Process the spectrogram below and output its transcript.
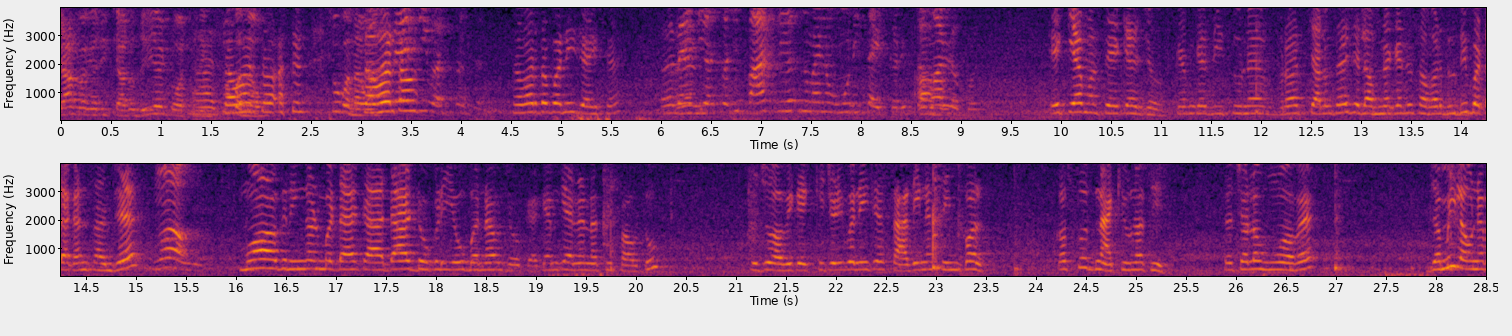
ચાર વાગ્યાથી ચાલુ થઈ જાય ટોર્ચ શું સવાર તો બનાવું? શું બનાવું સવાર તો સવાર તો બની જાય છે. હવે બે દિવસ પછી પાંચ દિવસનું મેનુ હું ડિસાઈડ કરીશ. તમારા લોકો. એ કેમ હશે એ કહેજો. કેમ કે દીસુને વ્રત ચાલુ થાય છે એટલે અમને કહે છે સવાર દૂધી બટાકા સાંજે મગ. રીંગણ બટાકા દાળ ઢોકળી એવું બનાવજો કે કેમ કે એને નથી ફાવતું. તો જો આવી કંઈક ખીચડી બની છે સાદી ને સિમ્પલ કશું જ નાખ્યું નથી. તો ચલો હું હવે જમી લઉં ને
